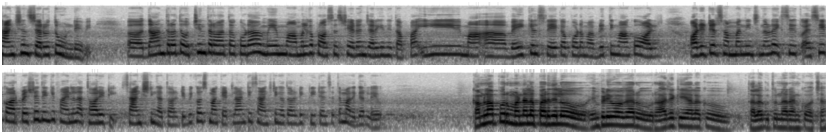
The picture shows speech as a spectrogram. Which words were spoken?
శాంక్షన్స్ జరుగుతూ ఉండేవి. దాని తర్వాత వచ్చిన తర్వాత కూడా మేము మామూలుగా ప్రాసెస్ చేయడం జరిగింది తప్ప ఈ మా వెహికల్స్ లేకపోవడం ఎవ్రీథింగ్ మాకు ఆడిట్ ఆడిటర్ సంబంధించిన ఎస్సీ ఎస్సీ కార్పొరేషన్ దీనికి final authority sanctioning authority because మాకు ఎట్లాంటి శాంక్షనింగ్ అథారిటీ డీటెయిల్స్ అయితే మా దగ్గర లేవు. కమలాపూర్ మండల పరిధిలో ఎంపీడీఓ గారు రాజకీయాలకు తలగుతున్నారు అనుకోవచ్చా?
